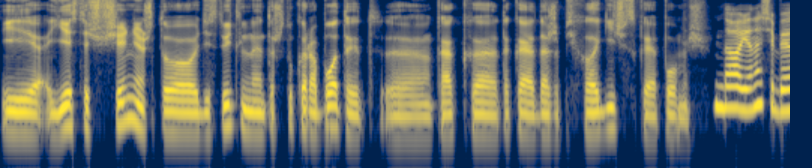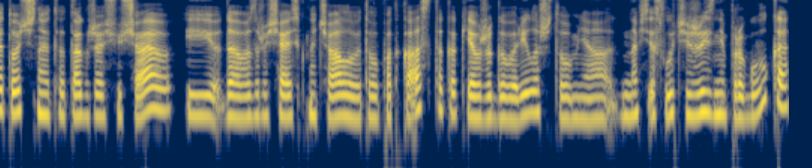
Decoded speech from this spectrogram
И есть ощущение, что действительно эта штука работает э, как э, такая даже психологическая помощь. Да, я на себе точно это также ощущаю. И да, возвращаясь к началу этого подкаста, как я уже говорила, что у меня на все случаи жизни прогулка.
